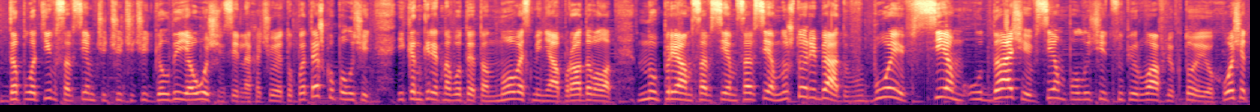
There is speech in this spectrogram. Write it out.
доплатив совсем чуть-чуть-чуть голды. Я очень сильно хочу эту ПТшку получить, и конкретно вот эта новость меня обрадовала, ну прям совсем-совсем. Ну что, ребят, в бой все Всем удачи, всем получить супер вафлю, кто ее хочет,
